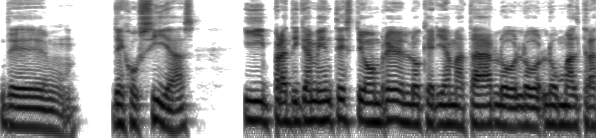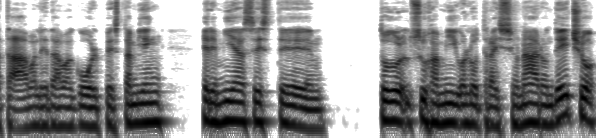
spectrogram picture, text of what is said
de, de Josías, y prácticamente este hombre lo quería matar, lo, lo, maltrataba, le daba golpes. También Jeremías, este, todos sus amigos lo traicionaron. De hecho,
